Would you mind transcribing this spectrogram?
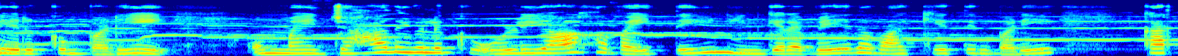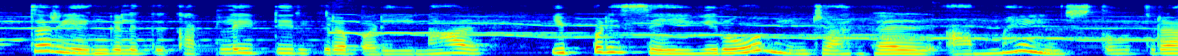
இருக்கும்படி உம்மை ஜாதிகளுக்கு ஒளியாக வைத்தேன் என்கிற வேத வாக்கியத்தின்படி கர்த்தர் எங்களுக்கு கட்டளையிட்டிருக்கிறபடியினால் இப்படி செய்கிறோம் என்றார்கள். அம்மையின் ஸ்தோத்ரா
